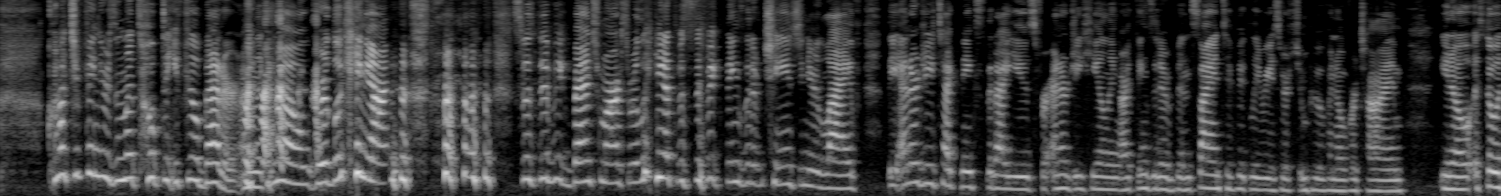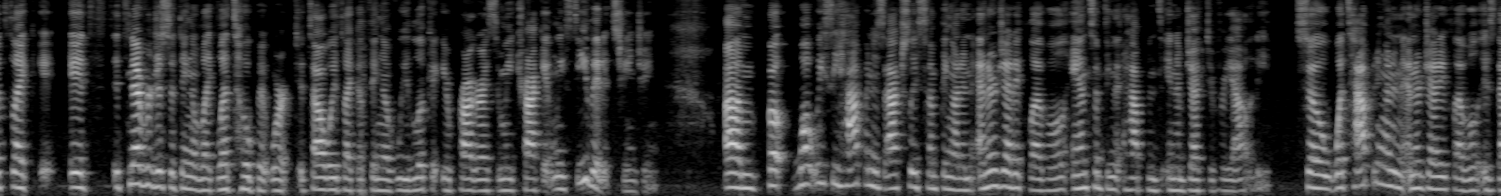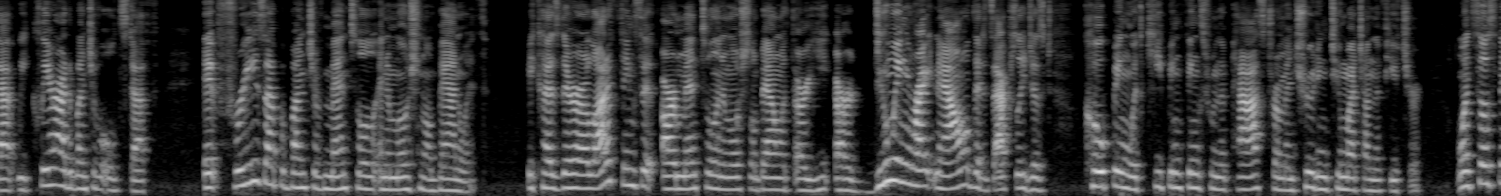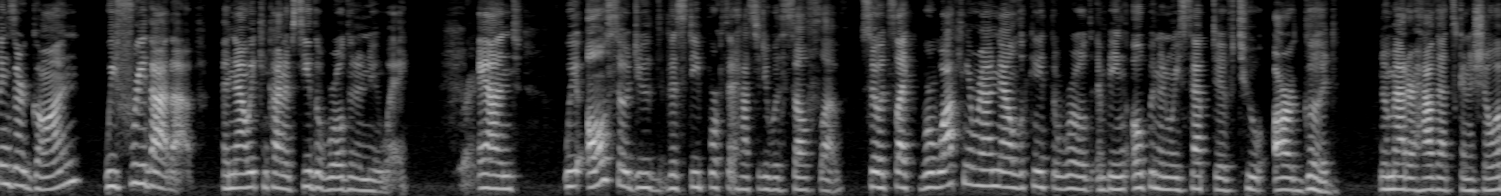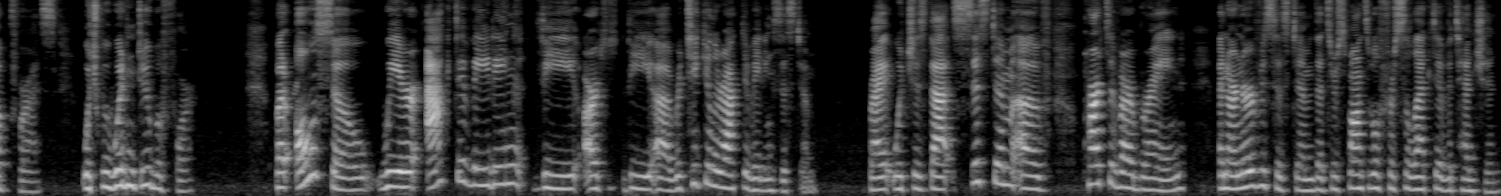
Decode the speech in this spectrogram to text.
cross your fingers and let's hope that you feel better. I'm like, no, we're looking at specific benchmarks. We're looking at specific things that have changed in your life. The energy techniques that I use for energy healing are things that have been scientifically researched and proven over time. You know, so it's like it, it's it's never just a thing of like let's hope it worked. It's always like a thing of we look at your progress and we track it and we see that it's changing. Um, but what we see happen is actually something on an energetic level and something that happens in objective reality. So, what's happening on an energetic level is that we clear out a bunch of old stuff. It frees up a bunch of mental and emotional bandwidth because there are a lot of things that our mental and emotional bandwidth are are doing right now that is actually just coping with keeping things from the past from intruding too much on the future. Once those things are gone, we free that up and now we can kind of see the world in a new way. Right. And we also do this deep work that has to do with self love. So it's like we're walking around now looking at the world and being open and receptive to our good, no matter how that's going to show up for us, which we wouldn't do before. But also, we're activating the art, the uh, reticular activating system, right? Which is that system of parts of our brain and our nervous system that's responsible for selective attention.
